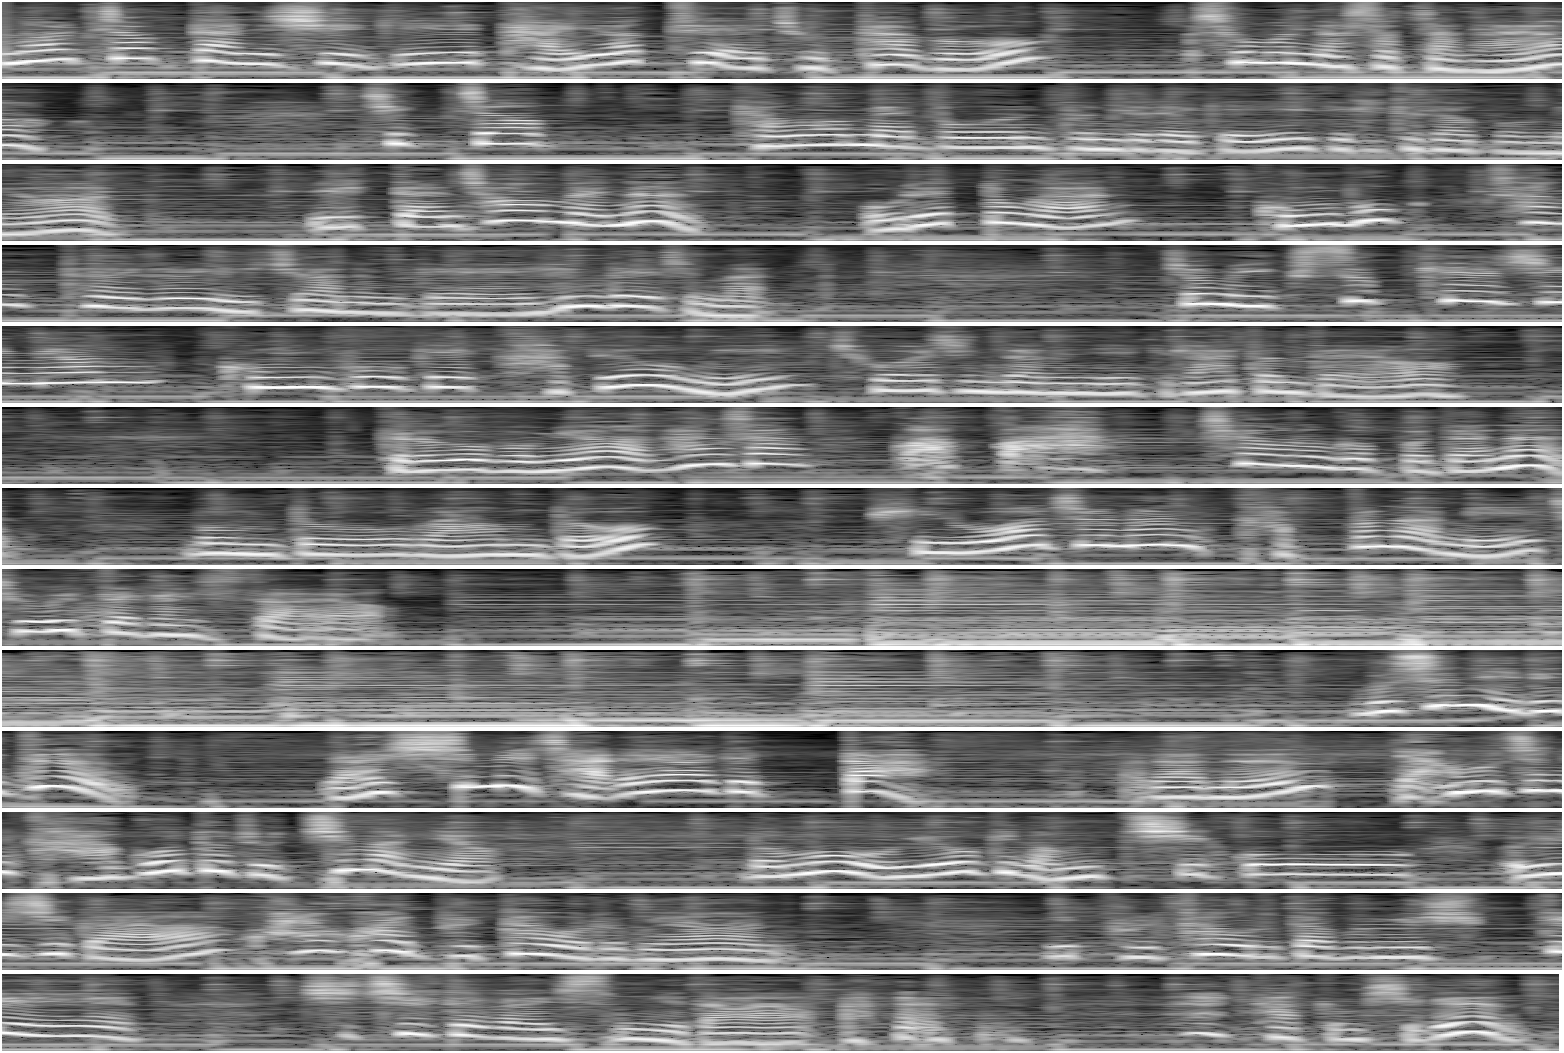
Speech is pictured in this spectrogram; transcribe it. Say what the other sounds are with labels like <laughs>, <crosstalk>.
간헐적 단식이 다이어트에 좋다고 소문났었잖아요. 직접 경험해본 분들에게 얘기를 들어보면 일단 처음에는 오랫동안 공복 상태를 유지하는 게 힘들지만 좀 익숙해지면 공복의 가벼움이 좋아진다는 얘기를 하던데요. 그러고 보면 항상 꽉꽉 채우는 것보다는 몸도 마음도 비워주는 가뿐함이 좋을 때가 있어요. 무슨 일이든 열심히 잘해야겠다라는 야무진 각오도 좋지만요. 너무 의욕이 넘치고 의지가 활활 불타오르면 이 불타오르다 보면 쉽게 지칠 때가 있습니다. <laughs> 가끔씩은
